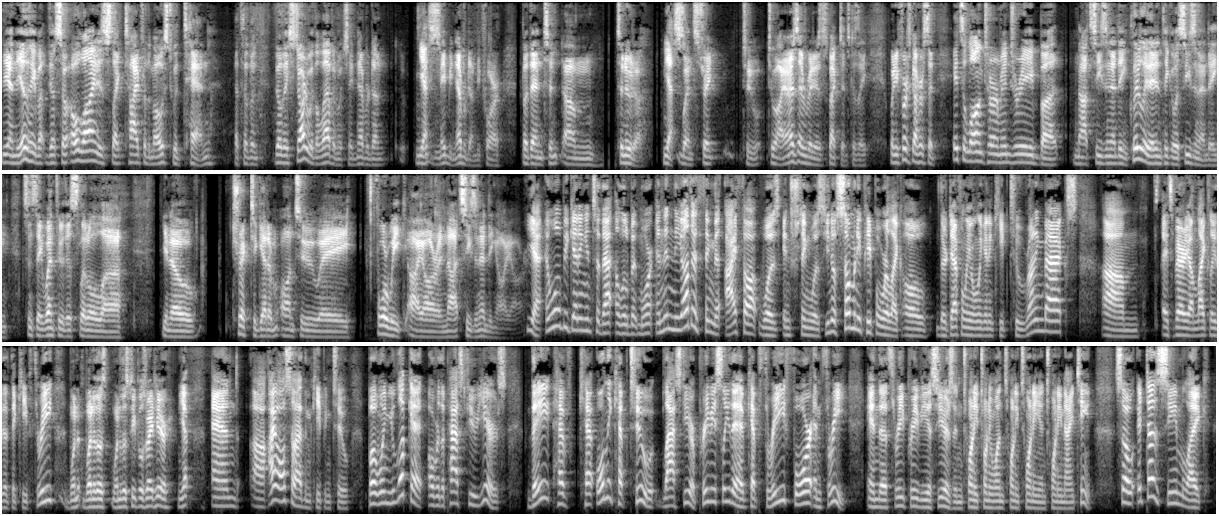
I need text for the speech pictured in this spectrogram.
The and the other thing about this, so O line is like tied for the most with ten. That's other, though they started with eleven, which they'd never done. Yes. maybe never done before. But then Ten- um, Tenuta yes, went straight to to IR as everybody expected because they when he first got hurt said it's a long term injury but not season ending. Clearly they didn't think it was season ending since they went through this little uh, you know trick to get him onto a four week IR and not season ending IR. Yeah, and we'll be getting into that a little bit more. And then the other thing that I thought was interesting was, you know, so many people were like, "Oh, they're definitely only going to keep two running backs." Um, it's very unlikely that they keep three. One one of those one of those people's right here. Yep. And uh, I also had them keeping two. But when you look at over the past few years, they have kept only kept two last year. Previously, they have kept three, four, and three in the three previous years in 2021, 2020, and 2019. So it does seem like,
